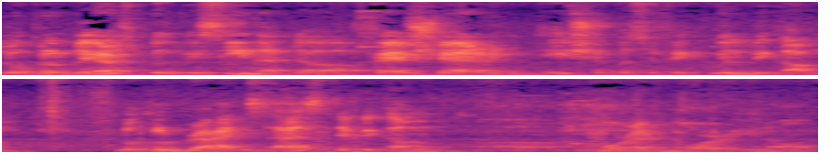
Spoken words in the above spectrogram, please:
local players because we see that a fair share in Asia Pacific will become local brands as they become more and more, you know,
